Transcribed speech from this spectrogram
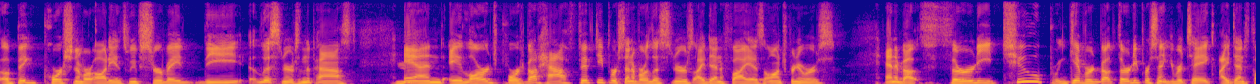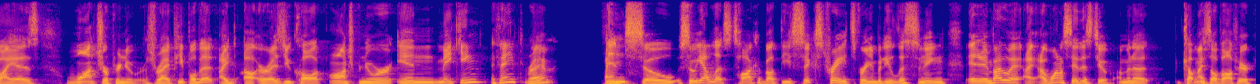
a big portion of our audience we've surveyed the listeners in the past, mm-hmm. and a large portion, about half, fifty percent of our listeners identify as entrepreneurs and about 32 give or about 30% give or take identify as entrepreneurs right? People that i or as you call it entrepreneur in making i think right? And so so yeah let's talk about these six traits for anybody listening. And, and by the way i, I want to say this too i'm gonna cut myself off here.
